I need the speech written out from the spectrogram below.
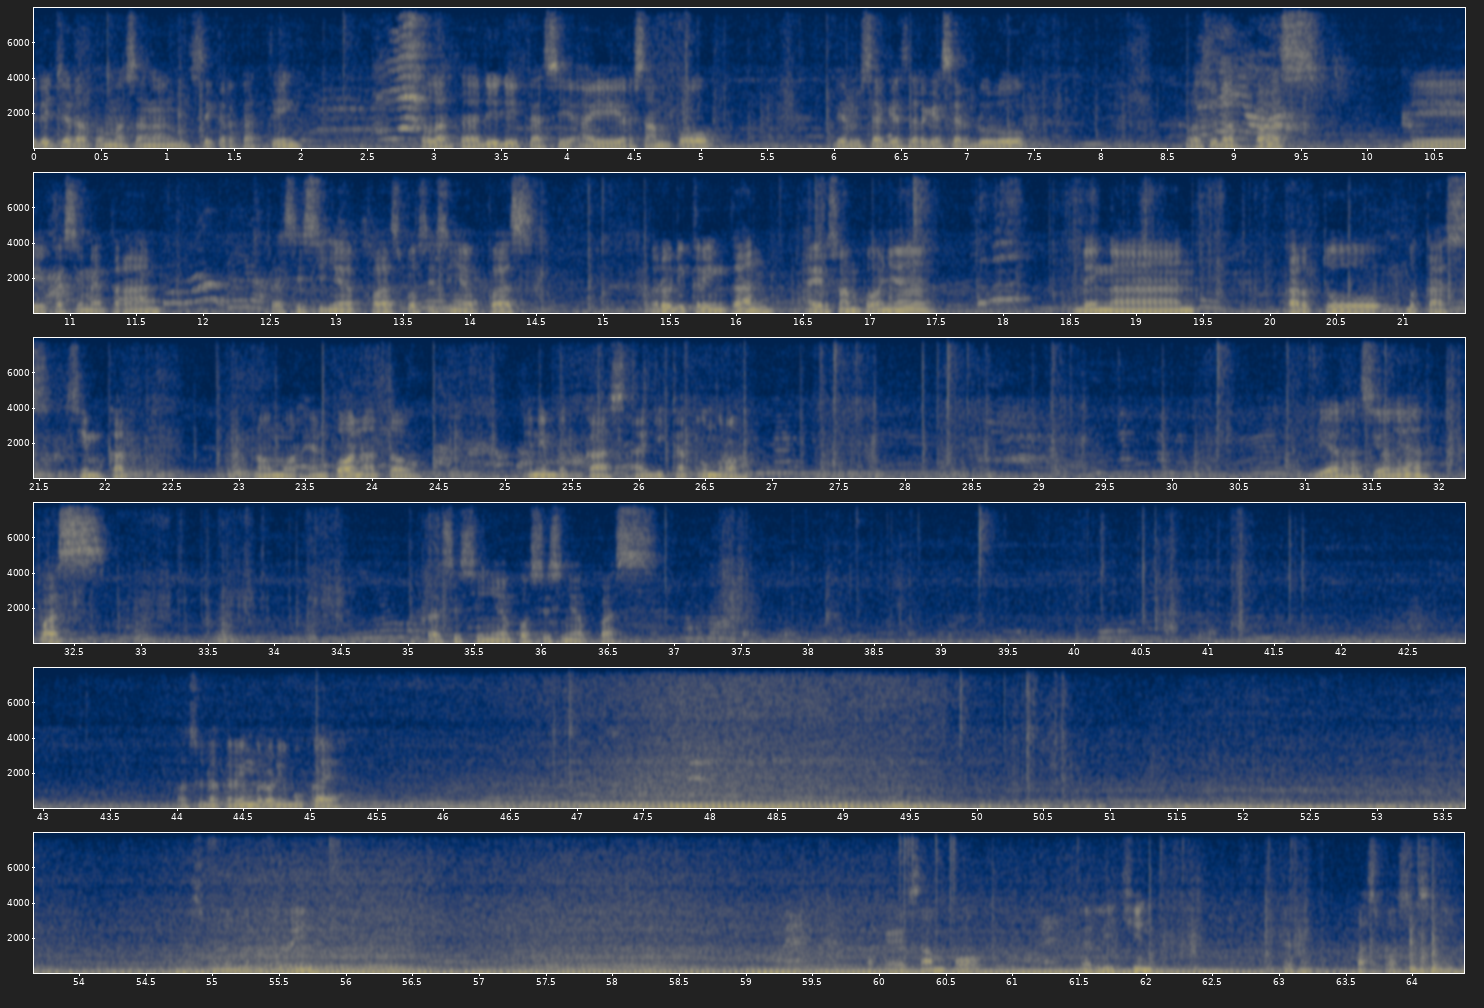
jadi cara pemasangan stiker cutting setelah tadi dikasih air sampo biar bisa geser-geser dulu. Kalau sudah pas dikasih meteran presisinya pas posisinya pas baru dikeringkan air samponya dengan kartu bekas SIM card nomor handphone atau ini bekas ID card umroh biar hasilnya pas. Presisinya posisinya pas. Kalau sudah kering baru dibuka ya? Harus sampo biar licin biar pas posisinya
